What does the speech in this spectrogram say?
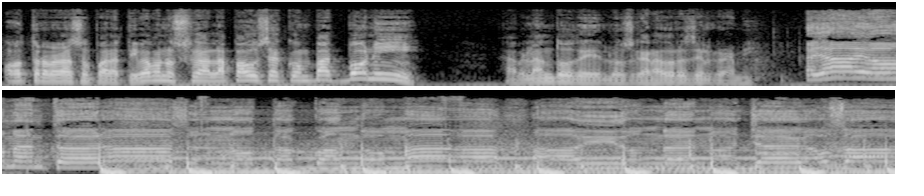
Otro abrazo para ti. Vámonos a la pausa con Bad Bunny, hablando de los ganadores del Grammy. Ya yo me enteré, se nota cuando me ahí donde no has llegado, sabes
